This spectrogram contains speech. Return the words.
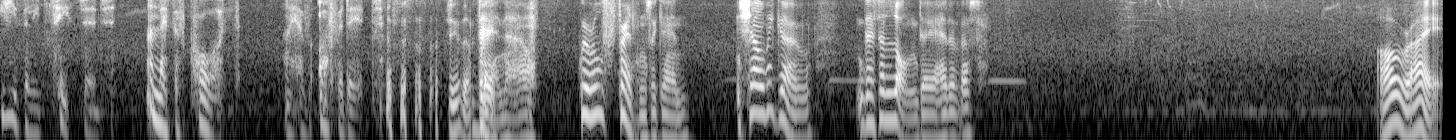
easily tasted. Unless, of course, I have offered it. She's a There now. We're all friends again. Shall we go? There's a long day ahead of us. All right.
